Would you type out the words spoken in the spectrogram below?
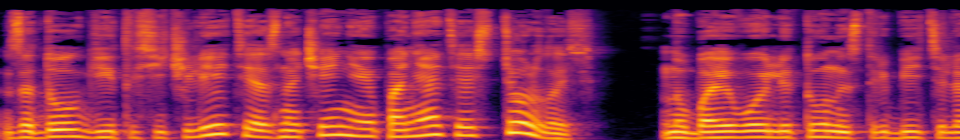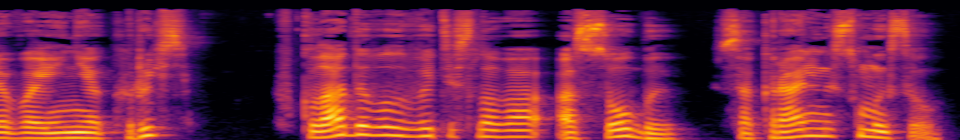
За долгие тысячелетия значение понятия стерлось, но боевой летун истребителя войне «Крысь» вкладывал в эти слова особый, сакральный смысл –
